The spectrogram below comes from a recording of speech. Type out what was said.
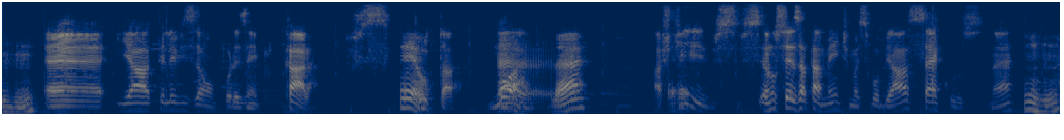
Uhum. É, e a televisão, por exemplo. Cara, é, puta, né? Porra, né? Acho é. que, eu não sei exatamente, mas se bobear, séculos, né? Uhum.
